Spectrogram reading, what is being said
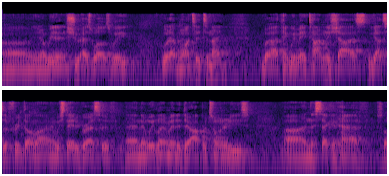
Uh, you know, we didn't shoot as well as we would have wanted tonight, but I think we made timely shots. We got to the free throw line and we stayed aggressive, and then we limited their opportunities uh, in the second half. So.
